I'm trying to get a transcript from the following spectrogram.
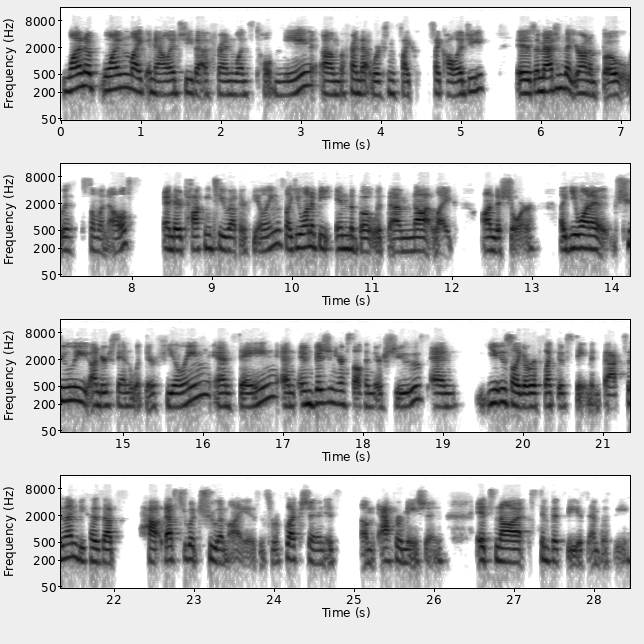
one of one like analogy that a friend once told me, um, a friend that works in psych- psychology, is imagine that you're on a boat with someone else and they're talking to you about their feelings. Like you want to be in the boat with them, not like on the shore. Like you want to truly understand what they're feeling and saying and envision yourself in their shoes and use like a reflective statement back to them because that's how that's what true MI is. It's reflection, it's um, affirmation. It's not sympathy, it's empathy.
